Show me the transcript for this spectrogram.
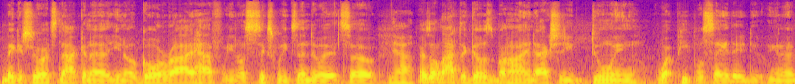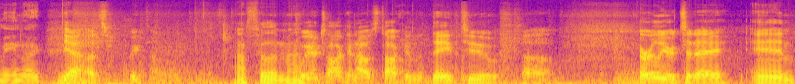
making sure it's not gonna, you know, go awry half, you know, six weeks into it. So Yeah. there's a lot that goes behind actually doing what people say they do. You know what I mean? Like Yeah, that's big time. I feel it, man. We were talking. I was talking to Dave too uh, earlier today, and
